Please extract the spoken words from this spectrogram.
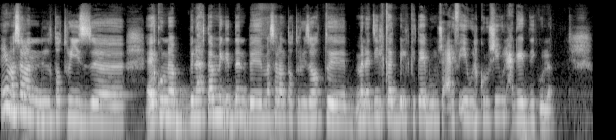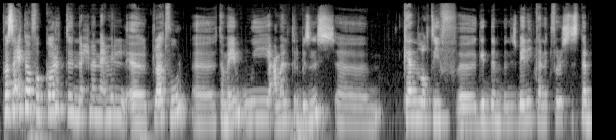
يعني مثلا التطريز آه، آه، كنا بنهتم جدا بمثلا تطريزات آه، مناديل كتب الكتاب ومش عارف إيه والكروشيه والحاجات دي كلها. فساعتها فكرت إن إحنا نعمل آه، platform آه، تمام وعملت ال business آه، كان لطيف آه، جدا بالنسبة لي. كانت first step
